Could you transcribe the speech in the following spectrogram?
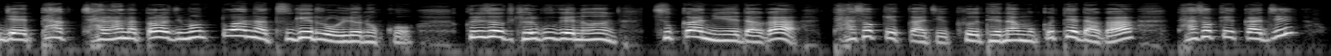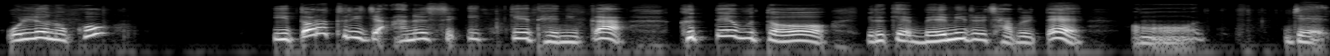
이제 딱 잘 하나 떨어지면 또 하나 두 개를 올려놓고 그래서 결국에는 주간 위에다가 다섯 개까지 그 대나무 끝에다가 다섯 개까지 올려놓고 이 떨어뜨리지 않을 수 있게 되니까 그때부터 이렇게 매미를 잡을 때 어 이제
